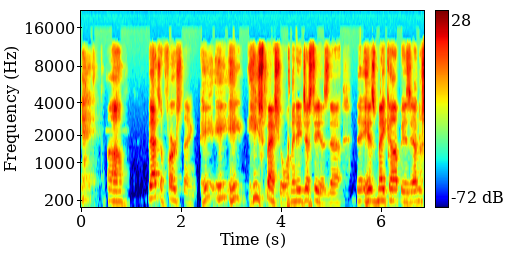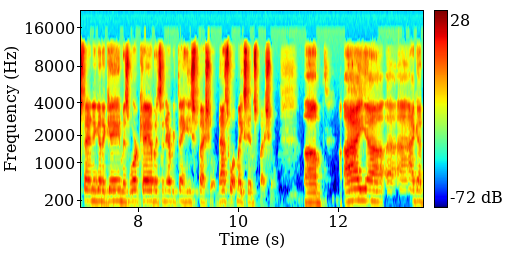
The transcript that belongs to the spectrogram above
it. Um, that's the first thing. He, he, he, he's special. I mean, he just is. The, the, his makeup, his understanding of the game, his work habits, and everything. He's special. That's what makes him special. Um, I, uh, I- I got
